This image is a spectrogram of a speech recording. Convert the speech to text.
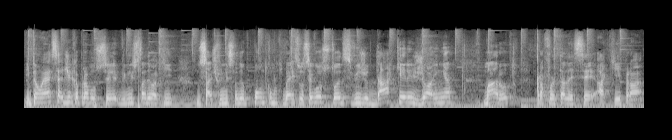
Então essa é a dica para você, Vinícius Tadeu aqui, no site viniciustadeu.com.br. Se você gostou desse vídeo, dá aquele joinha maroto para fortalecer aqui, para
